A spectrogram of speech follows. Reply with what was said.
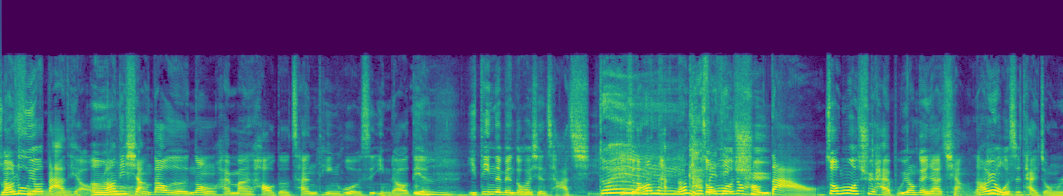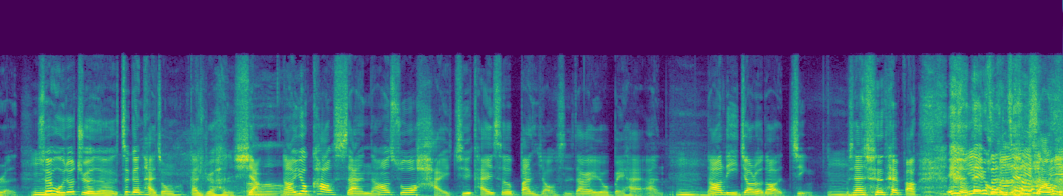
然后路又大条，嗯然后你想到的那种还蛮好的餐厅或者是饮料店，嗯一定那边都会先插旗。对，然后呢，然后你周末去，大哦，周末去还不用跟人家抢，然后因为我是台中人，嗯所以我就觉得这跟台中感觉很像，嗯然后又靠山，然后说海，其实开车半小时大概也有北海岸，嗯然后离交流道也近。嗯我现在就是在帮，也有内湖建商，也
